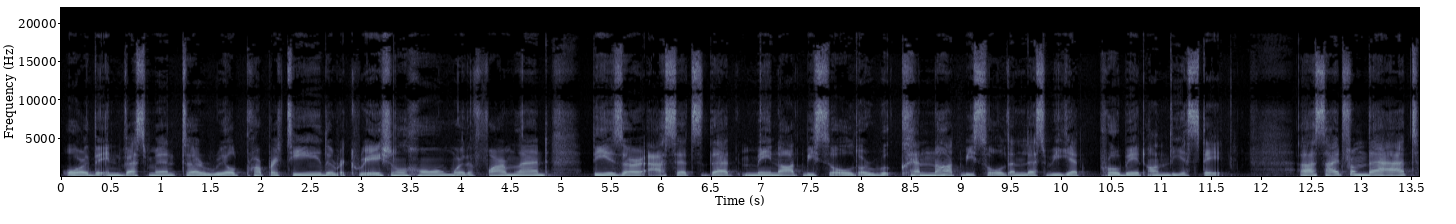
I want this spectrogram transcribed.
or the investment uh, real property, the recreational home, or the farmland. These are assets that may not be sold or cannot be sold unless we get probate on the estate. Aside from that,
